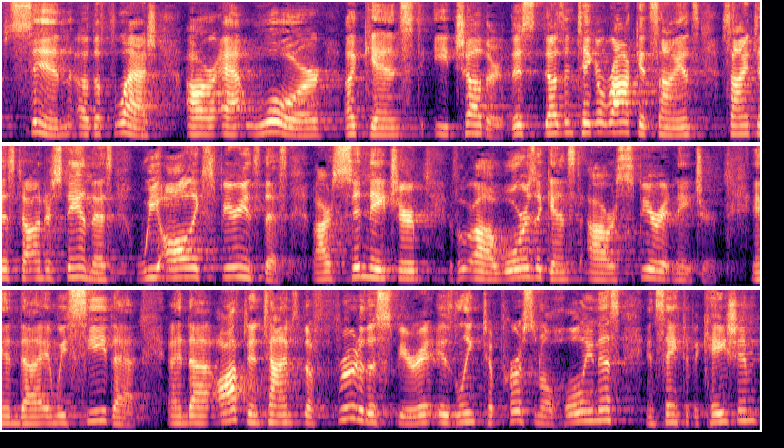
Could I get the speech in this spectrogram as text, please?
sin of the flesh are at war against each other. This doesn't take a rocket science scientist to understand this. We all experience this. Our sin nature uh, wars against our spirit nature. And, uh, and we see that. And uh, oftentimes, the fruit of the Spirit is linked to personal holiness and sanctification.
